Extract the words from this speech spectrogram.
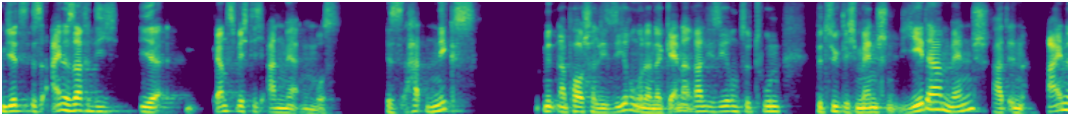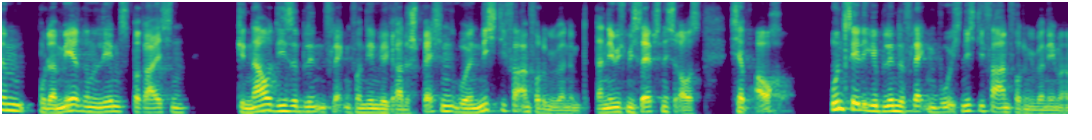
Und jetzt ist eine Sache, die ich hier ganz wichtig anmerken muss. Es hat nichts mit einer Pauschalisierung oder einer Generalisierung zu tun bezüglich Menschen. Jeder Mensch hat in einem oder mehreren Lebensbereichen genau diese blinden Flecken, von denen wir gerade sprechen, wo er nicht die Verantwortung übernimmt. Dann nehme ich mich selbst nicht raus. Ich habe auch unzählige blinde Flecken, wo ich nicht die Verantwortung übernehme.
